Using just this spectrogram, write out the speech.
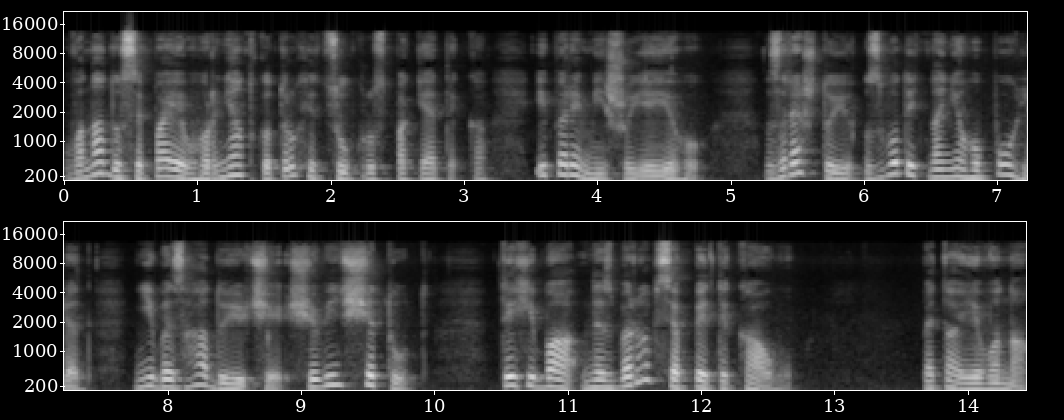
Вона досипає в горнятко трохи цукру з пакетика і перемішує його. Зрештою, зводить на нього погляд, ніби згадуючи, що він ще тут. Ти хіба не збирався пити каву? питає вона.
